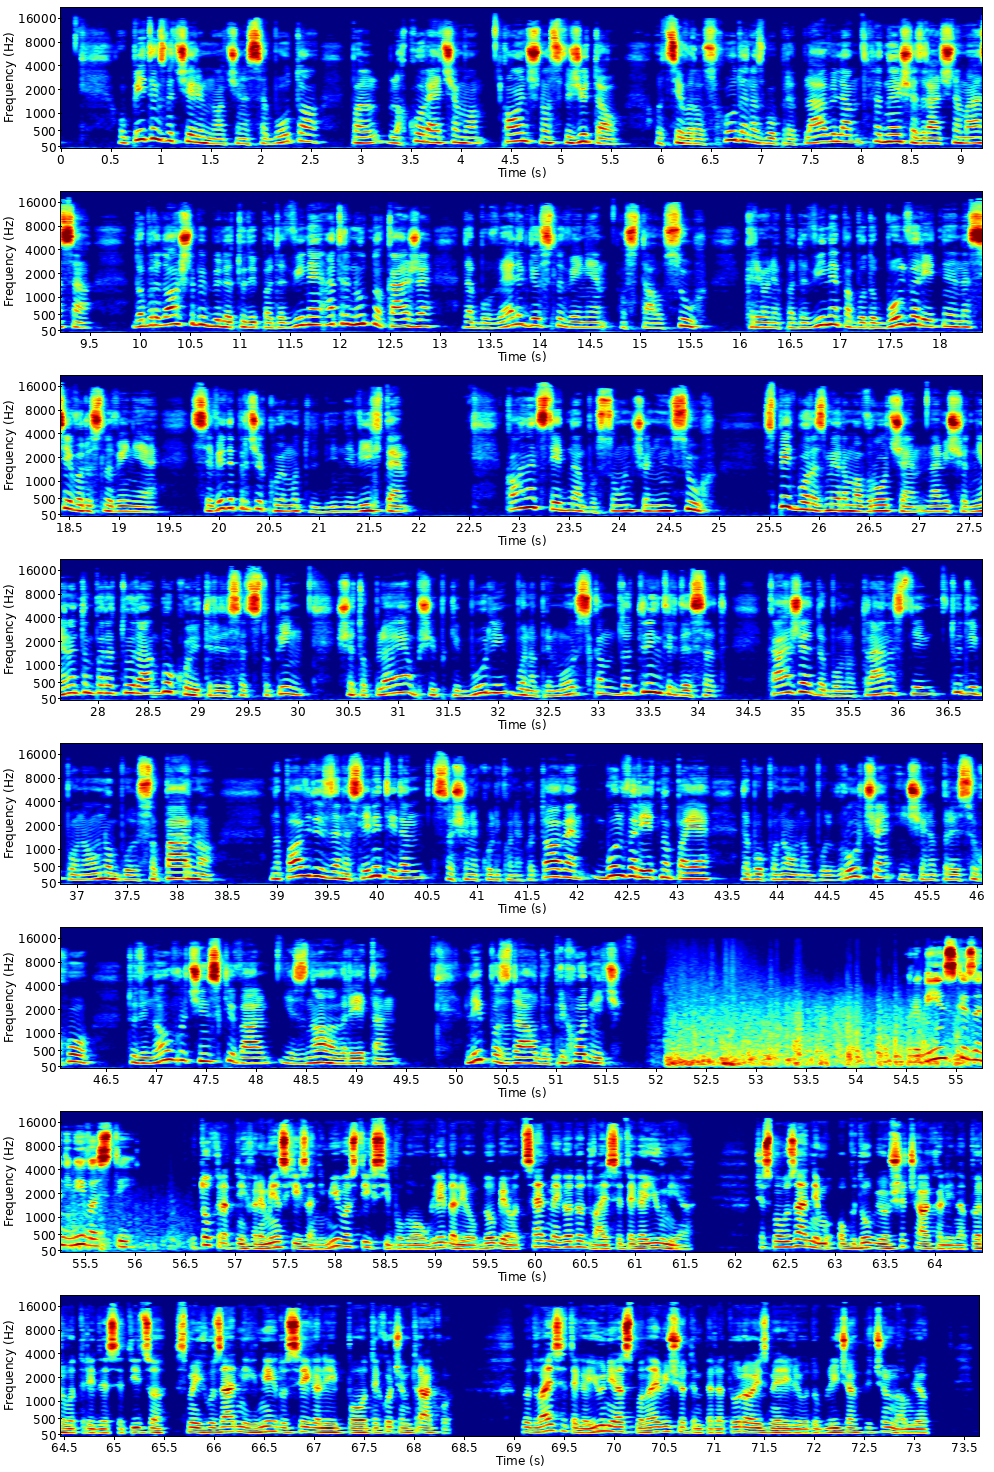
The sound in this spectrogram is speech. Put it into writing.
V petek zvečer in noči na soboto pa lahko rečemo končno osvežitev. Od severovzhoda nas bo preplavila hladnejša zračna masa. Dobrodošle bi bile tudi padavine, a trenutno kaže, da bo velik del Slovenije ostal suh. Krevne padavine pa bodo bolj verjetne na severu Slovenije, seveda pričakujemo tudi nevihte. Konec tedna bo sončen in suh. Spet bo razmeroma vroče, najvišja dnevna temperatura bo okoli 30 stopinj, še topleje ob šibki buri bo na primorskem do 33, kaže, da bo v notranjosti tudi ponovno bolj soparno. Napovedi za naslednji teden so še nekoliko negotove, bolj verjetno pa je, da bo ponovno bolj vroče in še naprej suho, tudi nov vročinski val je znova verjeten. Lep pozdrav do prihodnič! Vremenske zanimivosti. V tokratnih vremenskih zanimivostih si bomo ogledali obdobje od 7. do 20. junija. Če smo v zadnjem obdobju še čakali na prvo tridesetico, smo jih v zadnjih dneh dosegali po tekočem traku. Do 20. junija smo najvišjo temperaturo izmerili v Dobličah pri Črnomlju.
